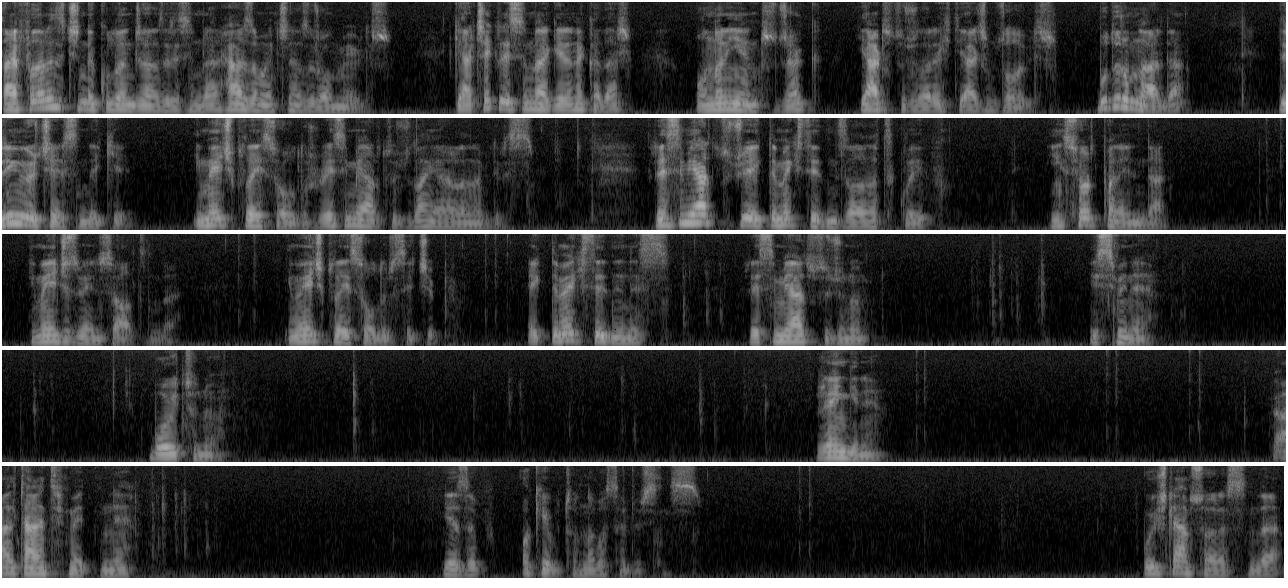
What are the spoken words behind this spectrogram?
Sayfalarınız içinde kullanacağınız resimler her zaman için hazır olmayabilir. Gerçek resimler gelene kadar onların yerini tutacak yer tutuculara ihtiyacımız olabilir. Bu durumlarda Dreamweaver içerisindeki Image Placeholder resim yer tutucudan yararlanabiliriz. Resim yer tutucuyu eklemek istediğiniz alana tıklayıp Insert panelinden Images menüsü altında Image Placeholder'ı seçip eklemek istediğiniz resim yer tutucunun ismini, boyutunu, rengini ve alternatif metnini yazıp OK butonuna basabilirsiniz. Bu işlem sonrasında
